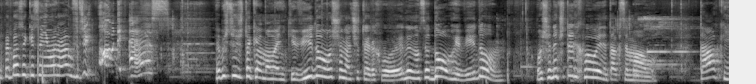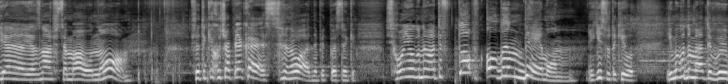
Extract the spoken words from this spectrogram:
Привіт, підписники сьогодні ми граємо в GODS! Я бачу, що таке маленьке відео, що на 4 хвилини. Ну це довге відео. Ось ще на 4 хвилини, так це мало. Так, я, я знаю, що це мало, но все-таки хоча б якесь. Ну ладно, підписники. Сьогодні ми будемо грати в топ-1 демон. Якісь отакі. І ми будемо грати в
